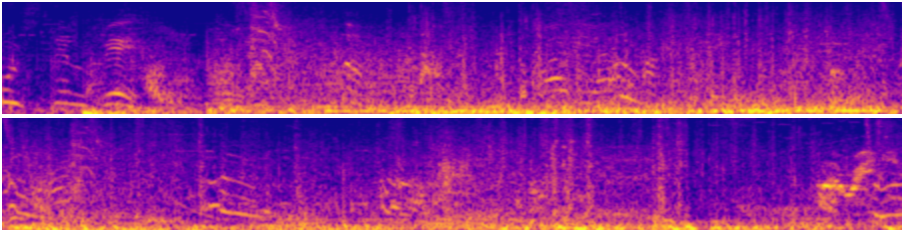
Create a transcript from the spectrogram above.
Push them back. I.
